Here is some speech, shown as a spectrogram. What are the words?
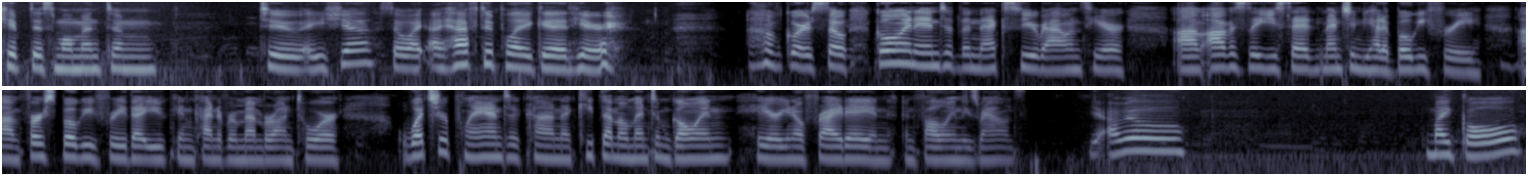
keep this momentum to Asia, so I, I have to play good here. Of course. So going into the next few rounds here, um, obviously you said mentioned you had a bogey free, um, first bogey free that you can kind of remember on tour. What's your plan to kind of keep that momentum going here? You know, Friday and, and following these rounds. Yeah, I will. My goal,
